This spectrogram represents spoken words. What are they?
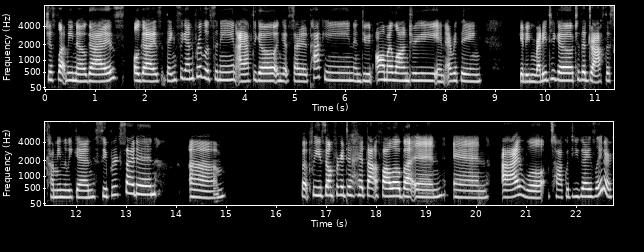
just let me know, guys. Well, guys, thanks again for listening. I have to go and get started packing and doing all my laundry and everything, getting ready to go to the draft this coming weekend. Super excited. Um, but please don't forget to hit that follow button, and I will talk with you guys later.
